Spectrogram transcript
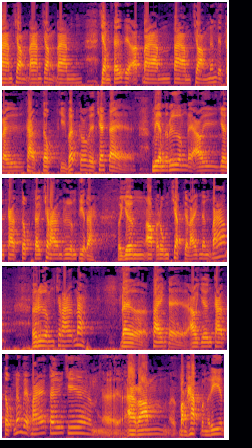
បានចង់បានចង់បានចឹងទៅវាអត់បានតាមចង់នឹងវាត្រូវកើតទុកជីវិតក៏វាចេះតែមានរឿងដែលឲ្យយើងកើតទុកទៅច្រើនរឿងទៀតដែរបើយើងអប់រំចិត្តកន្លែងនឹងបានរឿងច្រើនណាស់ ដែលតែងតែឲ្យយើងកើតទុកហ្នឹងវាបែរទៅជាអារម្មណ៍បង្ហាត់បង្រៀន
